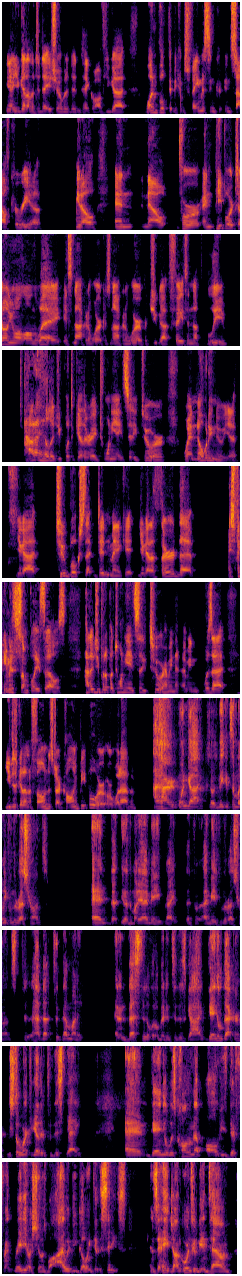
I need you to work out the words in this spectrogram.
you know, you got on the Today Show, but it didn't take off. You got one book that becomes famous in, in South Korea you know, and now for and people are telling you all along the way it's not going to work it's not going to work but you got faith enough to believe. How the hell did you put together a 28 city tour when nobody knew you? You got two books that didn't make it. You got a third that is famous someplace else. How did you put up a 28 city tour? I mean i mean was that you just got on the phone and start calling people or, or what happened i hired one guy because i was making some money from the restaurants and that you know the money I made, right? That I made from the restaurants, to, had that took that money and invested a little bit into this guy, Daniel Decker. We still work together to this day. And Daniel was calling up all these different radio shows while I would be going to the cities and saying, "Hey, John Gordon's going to be in town.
